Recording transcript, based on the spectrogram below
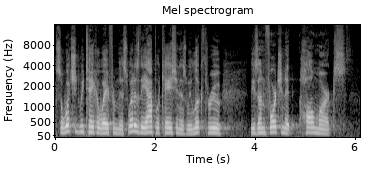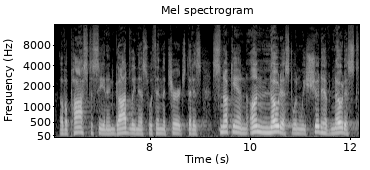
So, what should we take away from this? What is the application as we look through these unfortunate hallmarks of apostasy and ungodliness within the church that has snuck in unnoticed when we should have noticed?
